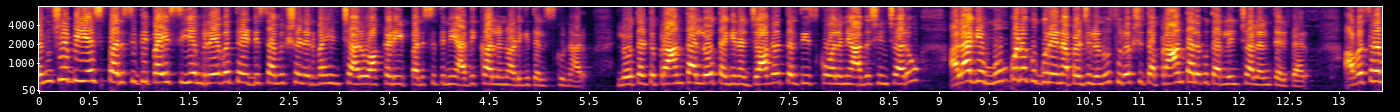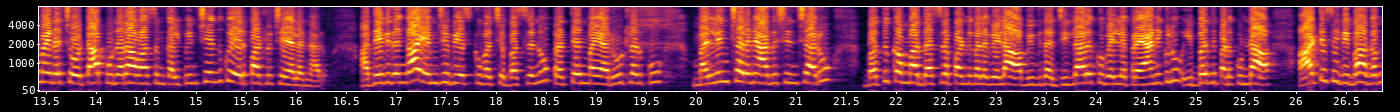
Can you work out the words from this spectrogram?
ఎంజీబీఎస్ పరిస్థితిపై సీఎం రేవంత్ రెడ్డి సమీక్ష నిర్వహించారు. అక్కడి పరిస్థితిని అధికారులను అడిగి తెలుసుకున్నారు. లోతట్టు ప్రాంతాల్లో తగిన జాగ్రత్తలు తీసుకోవాలని ఆదేశించారు. అలాగే ముంపునకు గురైన ప్రజలను సురక్షిత ప్రాంతాలకు తరలించాలని తెలిపారు. అవసరమైన చోట పునరావాసం కల్పించేందుకు ఏర్పాట్లు చేయాలన్నారు. అదేవిధంగా ఎంజీబీఎస్కు వచ్చే బస్సులను ప్రత్యామ్నాయ రూట్లకు మళ్ళించాలని ఆదేశించారు. బతుకమ్మ దసరా పండుగల వేళ వివిధ జిల్లాలకు వెళ్ళే ప్రయాణికులు ఇబ్బంది పడకుండా ఆర్టీసీ విభాగం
